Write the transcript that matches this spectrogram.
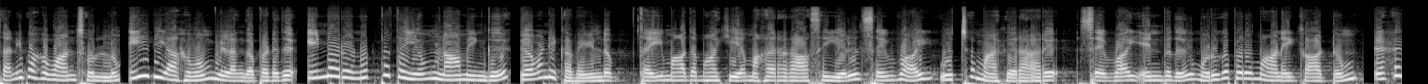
சனி பகவான் சொல்லும் ரீதியாகவும் விளங்கப்படுது. இன்னொரு நுட்பத்தையும் நாம் இங்கு கவனிக்க வேண்டும். தை மாதமாகிய மகர ராசியில் செவ்வாய் உச்சமாகிறாரு. செவ்வாய் என்பது முருகப்பெருமானை காட்டும் கிரக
